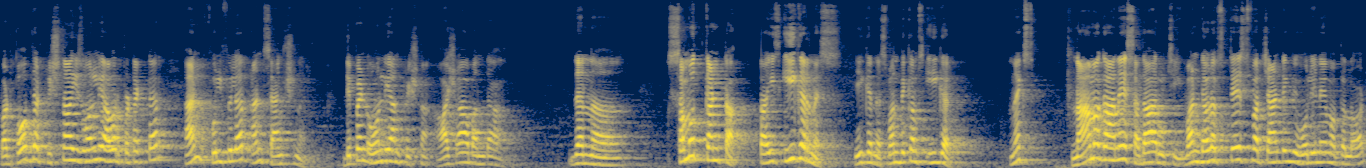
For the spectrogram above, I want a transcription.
but hope that Krishna is only our protector and fulfiller and sanctioner. Depend only on Krishna. Asha Bandha. Then uh, Samutkanta is eagerness. Eagerness. One becomes eager. Next, Namagane Sadaruchi. One develops taste for chanting the holy name of the Lord.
